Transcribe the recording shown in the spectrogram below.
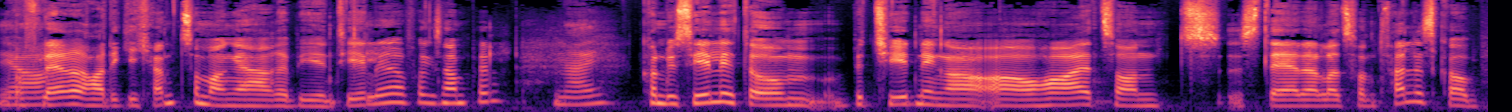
Ja. Og flere hadde ikke kjent så mange her i byen tidligere, f.eks. Kan du si litt om betydninga av å ha et sånt sted eller et sånt fellesskap?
